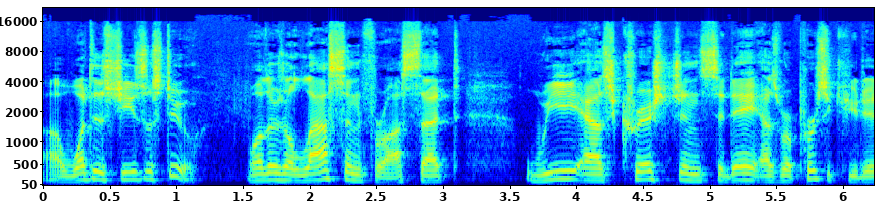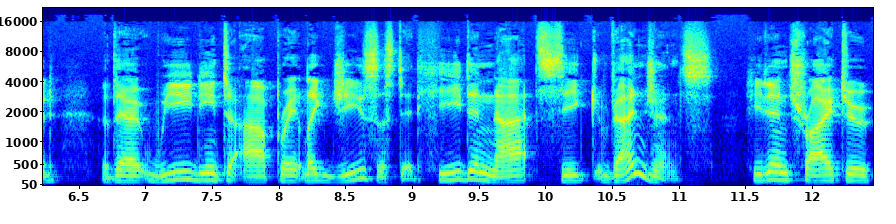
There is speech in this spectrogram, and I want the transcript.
uh, what does Jesus do? Well, there's a lesson for us that we as Christians today, as we're persecuted, that we need to operate like Jesus did. He did not seek vengeance, he didn't try to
